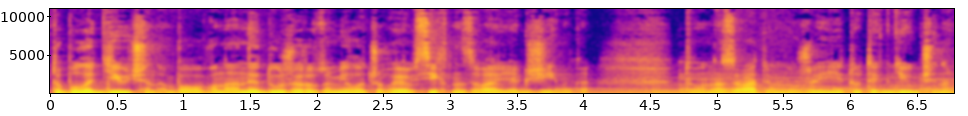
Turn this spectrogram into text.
то була дівчина, бо вона не дуже розуміла, чого я всіх називаю як жінка. То називати може її тут як дівчина.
